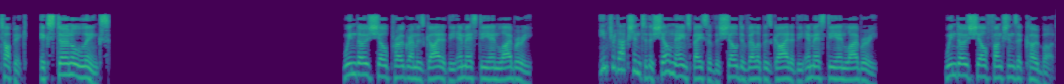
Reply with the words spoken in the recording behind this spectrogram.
Topic. External links. Windows Shell Programmer's Guide at the MSDN Library. Introduction to the Shell namespace of the Shell Developer's Guide at the MSDN Library Windows Shell functions at CodeBot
